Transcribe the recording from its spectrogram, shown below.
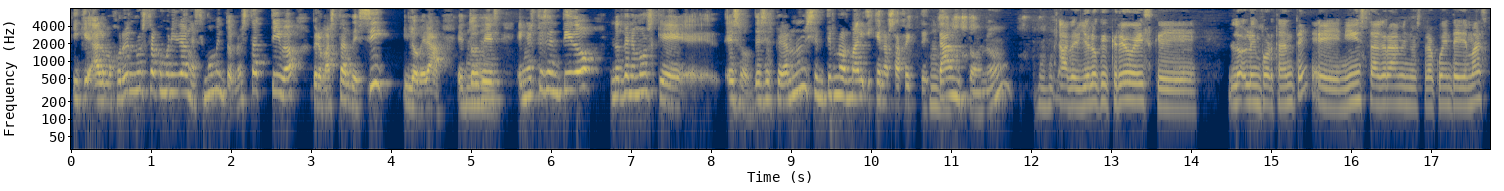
y que a lo mejor en nuestra comunidad en ese momento no está activa, pero más tarde sí y lo verá. Entonces, en este sentido, no tenemos que, eso, desesperarnos ni sentirnos mal y que nos afecte tanto, ¿no? A ver, yo lo que creo es que lo, lo importante eh, en Instagram, en nuestra cuenta y demás,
